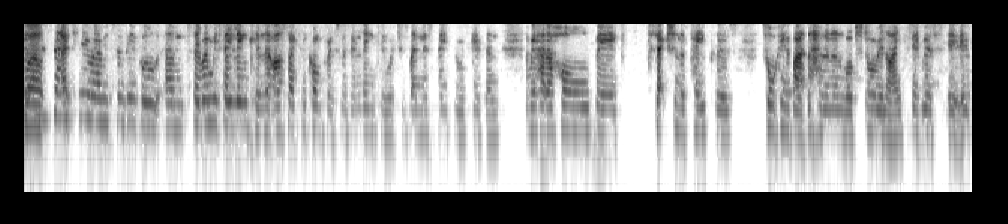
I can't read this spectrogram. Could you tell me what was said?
Just Well, to say to um, some people, um, so when we say Lincoln, that our second conference was in Lincoln, which is when this paper was given, and we had a whole big section of papers talking about the Helen and Rob storyline because it was it, it,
